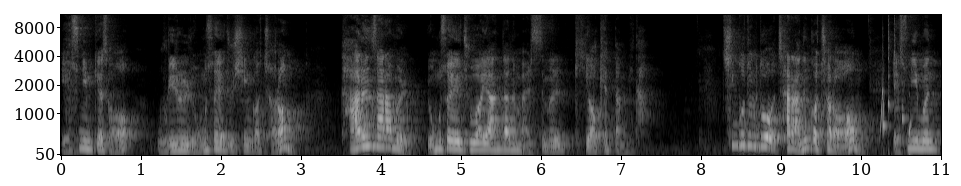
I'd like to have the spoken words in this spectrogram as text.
예수님께서 우리를 용서해 주신 것처럼 다른 사람을 용서해 주어야 한다는 말씀을 기억했답니다. 친구들도 잘 아는 것처럼 예수님은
